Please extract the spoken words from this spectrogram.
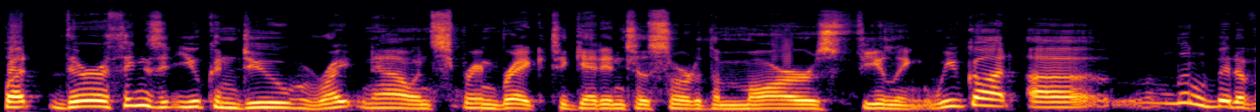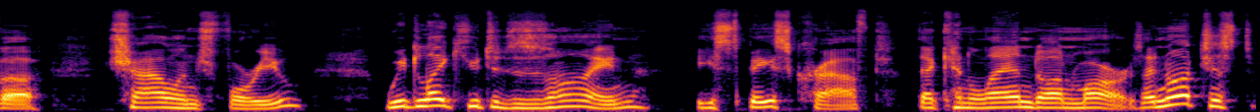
But there are things that you can do right now in spring break to get into sort of the Mars feeling. We've got a little bit of a challenge for you. We'd like you to design a spacecraft that can land on Mars, and not just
